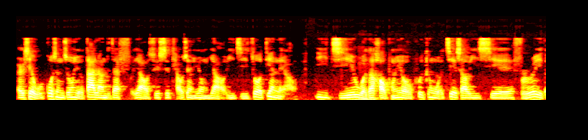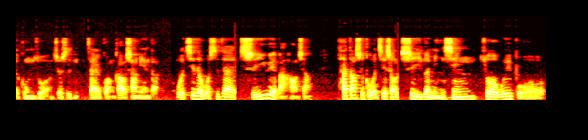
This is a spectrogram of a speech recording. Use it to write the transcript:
而且我过程中有大量的在服药，随时调整用药，以及做电疗，以及我的好朋友会跟我介绍一些 free 的工作，就是在广告上面的。我记得我是在十一月吧，好像他当时给我介绍是一个明星做微博。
